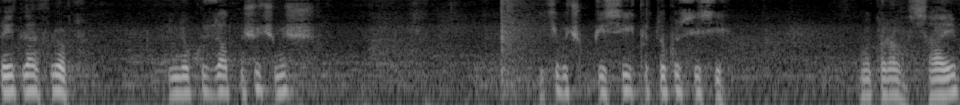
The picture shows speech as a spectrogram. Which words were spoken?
Chrysler Flirt. 1963'müş. 2.5 PC 49 cc. Motora sahip.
